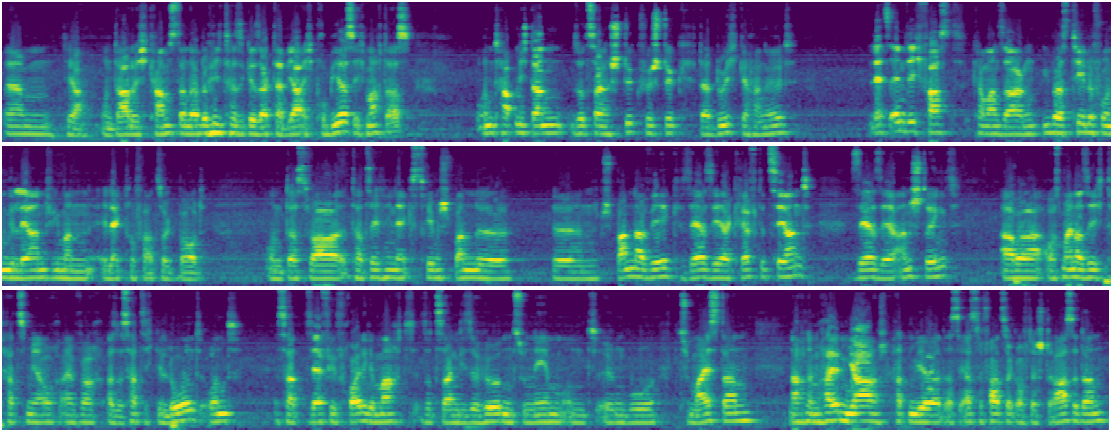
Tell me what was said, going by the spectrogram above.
Ähm, ja, und dadurch kam es dann dadurch, dass ich gesagt habe, ja, ich probiere es, ich mache das und habe mich dann sozusagen Stück für Stück da durchgehangelt. Letztendlich fast, kann man sagen, übers Telefon gelernt, wie man ein Elektrofahrzeug baut. Und das war tatsächlich eine extrem spannende ein spannender Weg, sehr, sehr kräftezehrend, sehr, sehr anstrengend. Aber aus meiner Sicht hat es mir auch einfach, also es hat sich gelohnt und es hat sehr viel Freude gemacht, sozusagen diese Hürden zu nehmen und irgendwo zu meistern. Nach einem halben Jahr hatten wir das erste Fahrzeug auf der Straße dann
